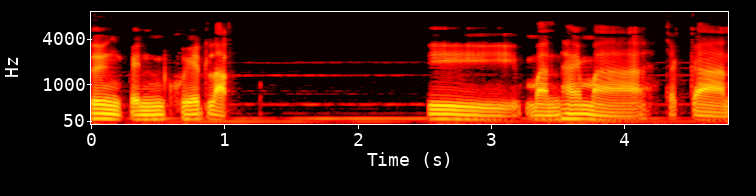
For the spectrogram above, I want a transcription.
ซึ่งเป็นเควสหลัก ที่มันให้มาจากการ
